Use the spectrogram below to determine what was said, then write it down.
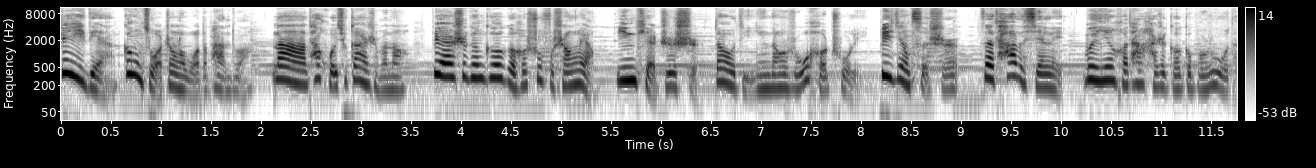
这一点更佐证了我的判断。那他回去干什么呢？必然是跟哥哥和叔父商量阴铁之事到底应当如何处理。毕竟此时在他的心里，魏婴和他还是格格不入的。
